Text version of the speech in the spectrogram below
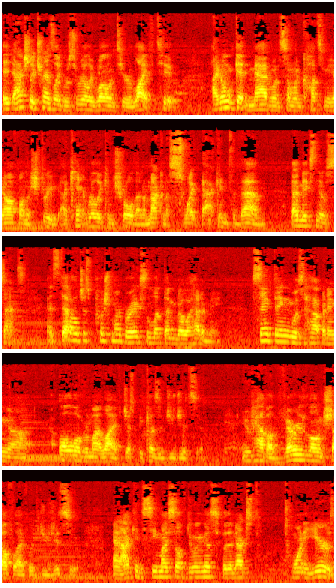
it actually translates really well into your life too. I don't get mad when someone cuts me off on the street. I can't really control that. I'm not going to swipe back into them. That makes no sense. Instead, I'll just push my brakes and let them go ahead of me. Same thing was happening uh, all over my life just because of jujitsu. You have a very long shelf life with jujitsu, and I can see myself doing this for the next 20 years.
